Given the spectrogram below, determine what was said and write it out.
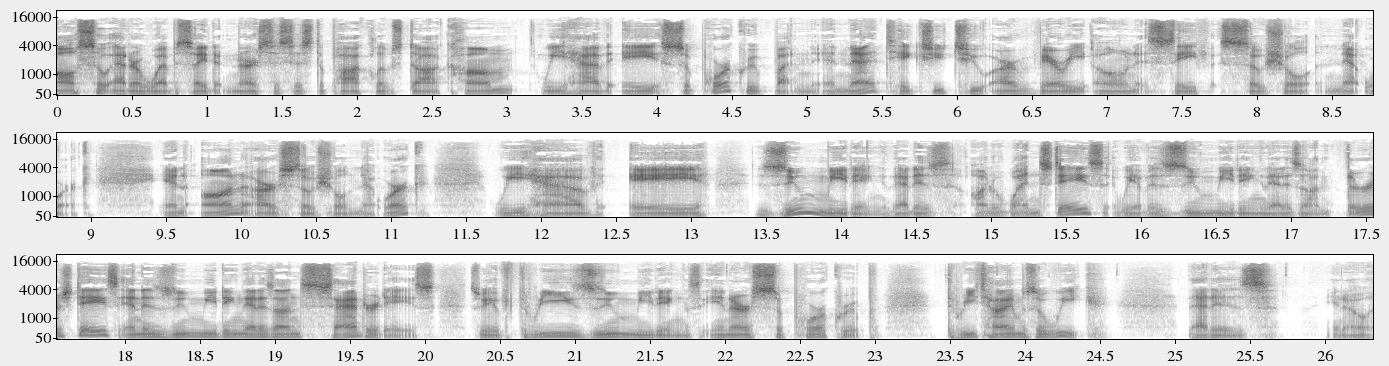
also, at our website at narcissistapocalypse.com, we have a support group button, and that takes you to our very own safe social network. And on our social network, we have a Zoom meeting that is on Wednesdays, we have a Zoom meeting that is on Thursdays, and a Zoom meeting that is on Saturdays. So we have three Zoom meetings in our support group three times a week. That is, you know,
